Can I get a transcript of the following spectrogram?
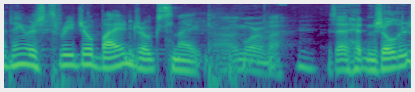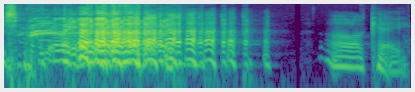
I think it was three Joe Biden jokes tonight. Uh, more of a. Is that Head and Shoulders? Okay,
